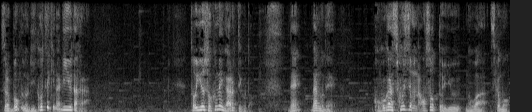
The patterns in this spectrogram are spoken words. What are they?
それは僕の利己的な理由だから。という側面があるっていうこと。ね。なので、ここから少しでも直そうというのは、しかも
